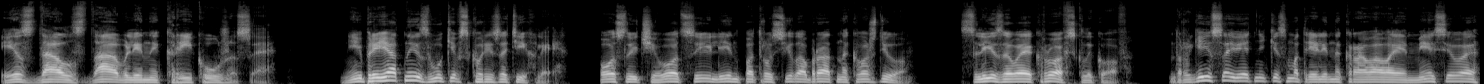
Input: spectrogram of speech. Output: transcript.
издал сдавленный крик ужаса. Неприятные звуки вскоре затихли, после чего Цейлин потрусил обратно к вождю, слизывая кровь с клыков. Другие советники смотрели на кровавое месиво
